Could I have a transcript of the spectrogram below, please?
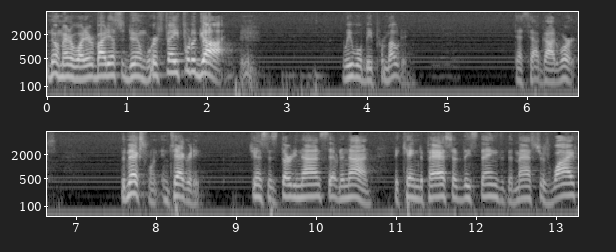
no matter what everybody else is doing, we're faithful to God, we will be promoted. That's how God works. The next one, integrity. Genesis 39, 7 to 9. It came to pass of these things that the master's wife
